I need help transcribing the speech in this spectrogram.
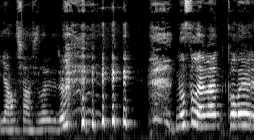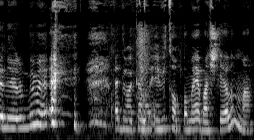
yanlış anlaşılabilirim. Nasıl hemen kolay öğreniyorum değil mi? Hadi bakalım evi toplamaya başlayalım mı?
